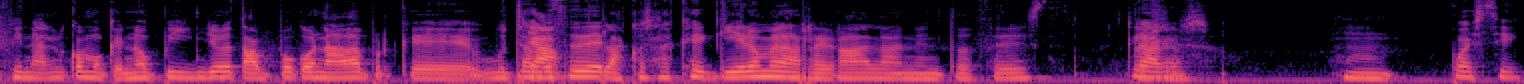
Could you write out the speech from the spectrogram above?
final como que no pillo tampoco nada porque muchas Ya. veces de las cosas que quiero me las regalan, entonces... pues Claro. eso. Mm. Pues sí.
